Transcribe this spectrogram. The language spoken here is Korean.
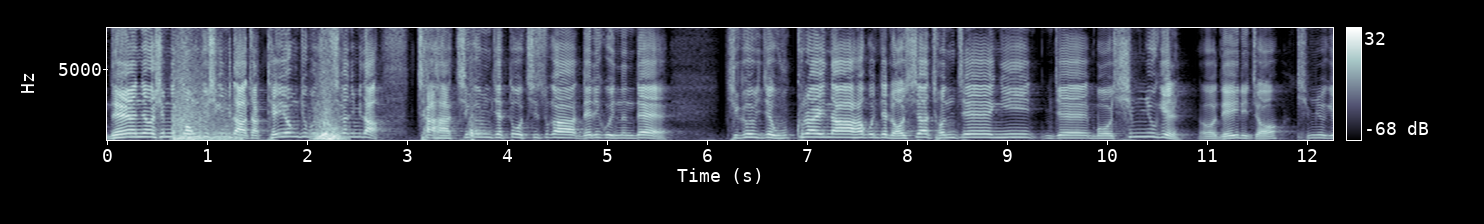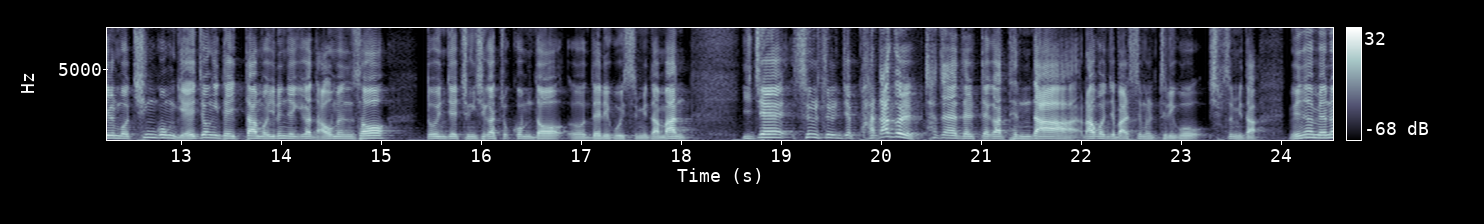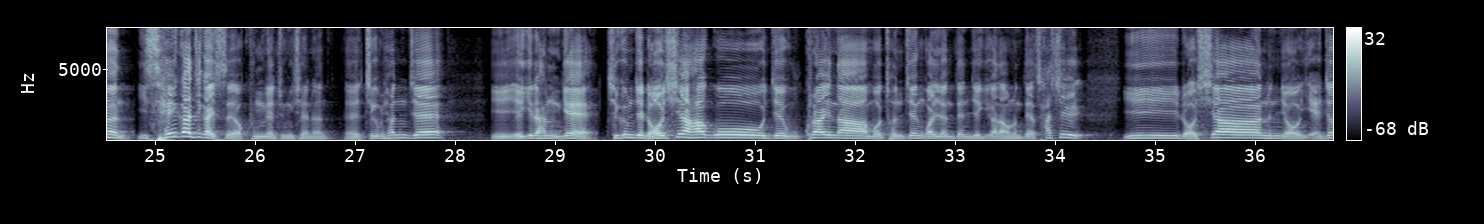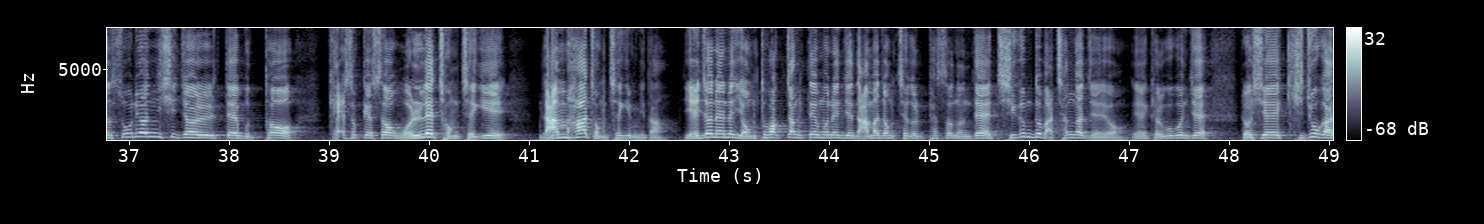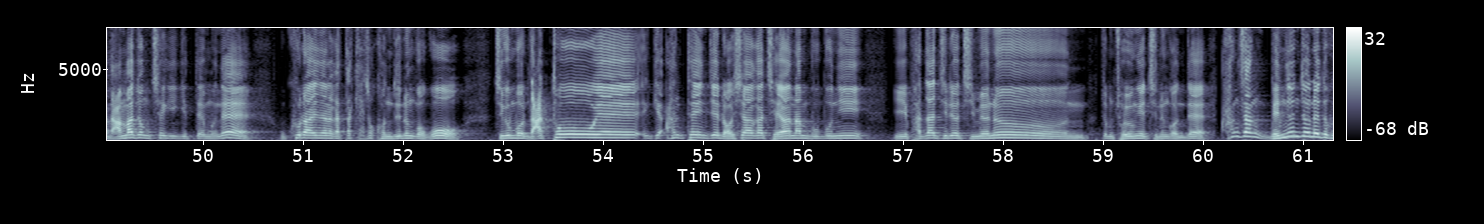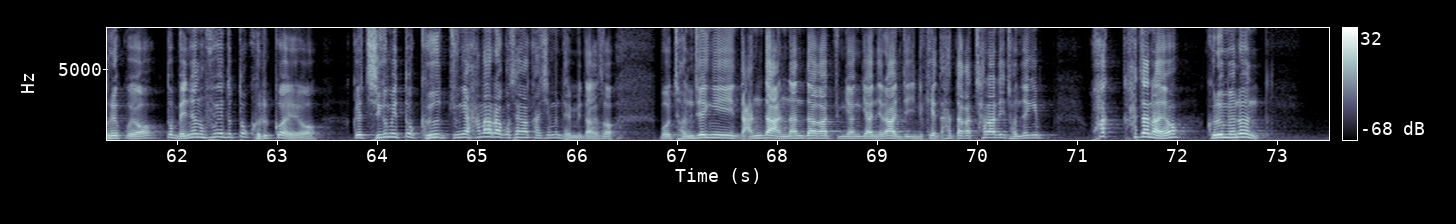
네 안녕하십니까 홍주식입니다. 자 대형주 분석 시간입니다. 자 지금 이제 또 지수가 내리고 있는데 지금 이제 우크라이나하고 이제 러시아 전쟁이 이제 뭐 16일 어, 내일이죠. 16일 뭐 침공 예정이 돼 있다 뭐 이런 얘기가 나오면서 또 이제 증시가 조금 더 어, 내리고 있습니다만 이제 슬슬 이제 바닥을 찾아야 될 때가 된다라고 이제 말씀을 드리고 싶습니다. 왜냐면은 이 세 가지가 있어요. 국내 증시에는 예, 지금 현재 이 얘기를 하는 게 지금 이제 러시아하고 이제 우크라이나 뭐 전쟁 관련된 얘기가 나오는데 사실 이 러시아는요 예전 소련 시절 때부터 계속해서 원래 정책이 남하 정책입니다. 예전에는 영토 확장 때문에 이제 남하 정책을 폈었는데 지금도 마찬가지예요. 예, 결국은 이제 러시아의 기조가 남하 정책이기 때문에 우크라이나를 갖다 계속 건드는 거고 지금 뭐 나토에 한테 이제 러시아가 제안한 부분이 이 받아들여지면은 좀 조용해지는 건데 항상 몇 년 전에도 그랬고요. 또 몇 년 후에도 또 그럴 거예요. 그 지금이 또 그 중에 하나라고 생각하시면 됩니다. 그래서 뭐 전쟁이 난다 안 난다가 중요한 게 아니라 이제 이렇게 하다가 차라리 전쟁이 확 하잖아요. 그러면은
